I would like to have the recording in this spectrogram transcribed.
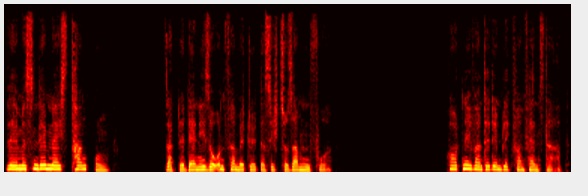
Wir müssen demnächst tanken, sagte Danny so unvermittelt, dass ich zusammenfuhr. Courtney wandte den Blick vom Fenster ab.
